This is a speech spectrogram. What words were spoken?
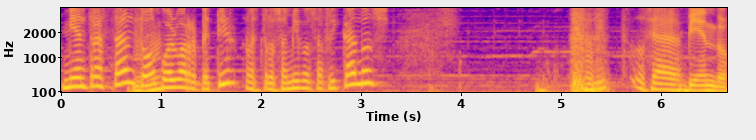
Mientras tanto, vuelvo a repetir, nuestros amigos africanos o sea. Viendo.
